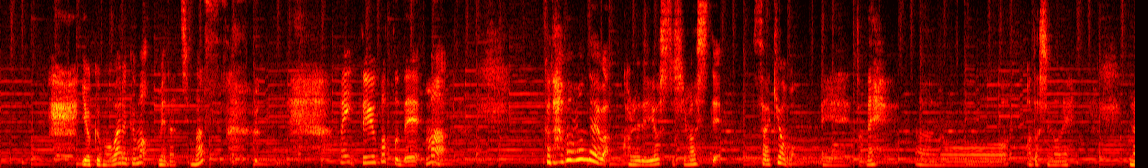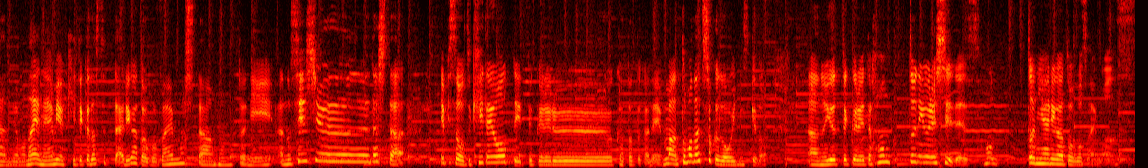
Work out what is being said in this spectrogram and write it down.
良くも悪くも目立ちます。はいということでまあ肩幅問題はこれでよしとしまして。さあ今日もえっ、ー、とねあのー、私のね何でもない悩みを聞いてくださってありがとうございました。本当に。あの先週出したエピソード聞いたよって言ってくれる方とかね。まあ友達とかが多いんですけどあの言ってくれて本当に嬉しいです。本当にありがとうございます。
